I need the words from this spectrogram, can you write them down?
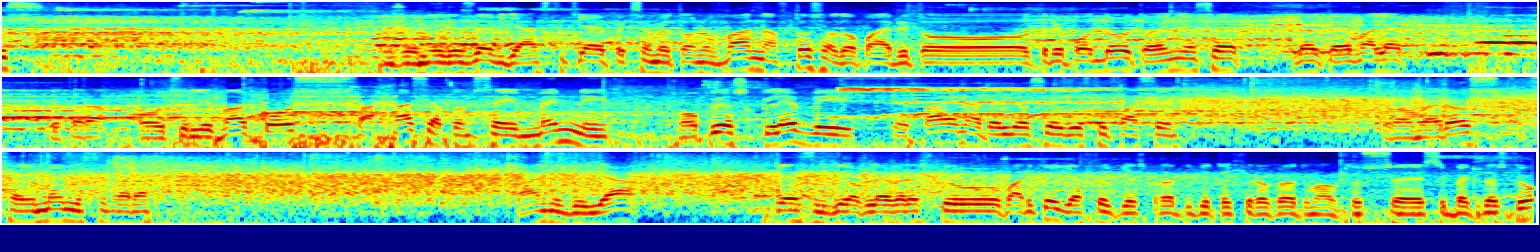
ανώνυμους. Ο Ζωνίδης δεν βιάστηκε, έπαιξε με τον Βαν, αυτός θα το πάρει το τρίποντο, το ένιωσε, δεν το έβαλε. Και τώρα ο Τσιλιβάκος θα χάσει από τον Σεϊμένη, ο οποίος κλέβει και πάει να τελειώσει ο ίδιος τη φάση. Τρομερός Σεϊμένη σήμερα. Κάνει δουλειά, και στις δύο πλευρές του παρκέ, γι' αυτό και εισπράττει και το χειροκρότημα από τους ε, συμπαίκτες του.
